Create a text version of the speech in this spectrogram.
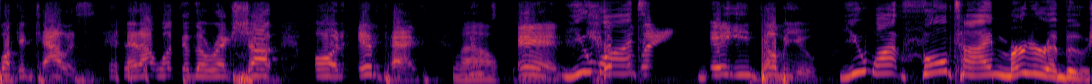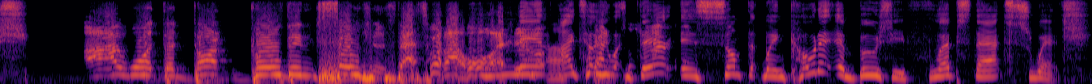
fucking Callis, and I want them to wreck shop on Impact. wow. And You want- AEW. You want full time murder Ibush. I want the Dark Golden Soldiers. That's what I want. Man, I tell you what, there is something when Kota Ibushi flips that switch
